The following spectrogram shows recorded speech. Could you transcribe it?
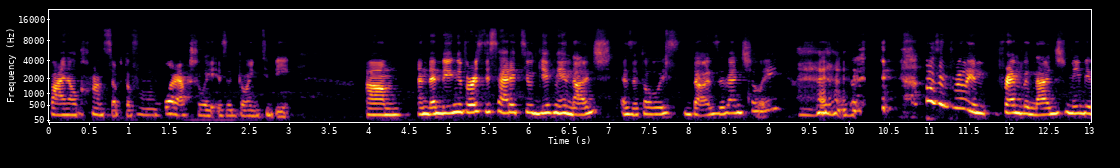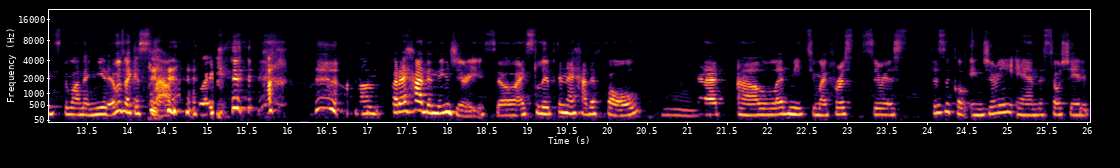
final concept of mm. what actually is it going to be. Um, and then the universe decided to give me a nudge, as it always does eventually. wasn't really a friendly nudge. Maybe it's the one I needed. It was like a slap. like, um, but I had an injury, so I slipped and I had a fall mm. that uh, led me to my first serious physical injury and associated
